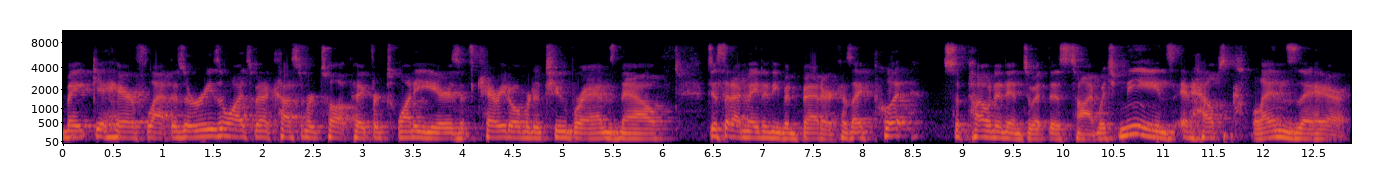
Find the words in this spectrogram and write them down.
make your hair flat. There's a reason why it's been a customer top pick for 20 years. It's carried over to two brands now. Just that I made it even better because I put saponin into it this time, which means it helps cleanse the hair.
